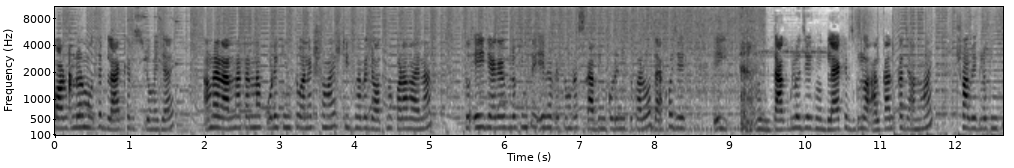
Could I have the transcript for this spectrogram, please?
করগুলোর মধ্যে ব্ল্যাক হেডস জমে যায়। আমরা রান্না টান্না করে কিন্তু অনেক সময় ঠিকভাবে যত্ন করা হয় না। তো এই জায়গাগুলো কিন্তু এইভাবে তোমরা স্ক্রাবিং করে নিতে পারো। দেখো যে এই দাগগুলো যে ব্ল্যাক হেডসগুলো হালকা হালকা জন্মায়, সব এগুলো কিন্তু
